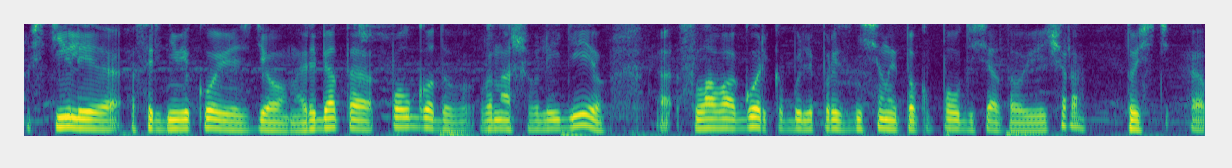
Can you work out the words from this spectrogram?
в стиле средневековья сделана. Ребята полгода вынашивали идею. Слова горько были произнесены только полдесятого вечера. То есть э,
